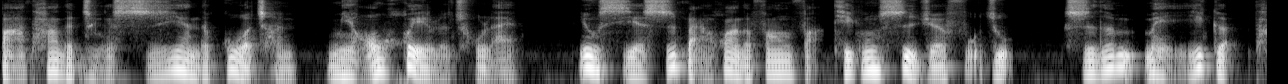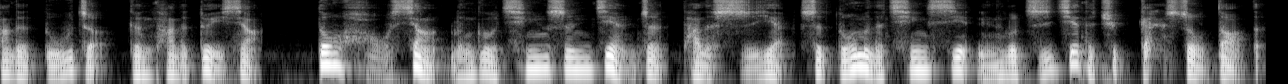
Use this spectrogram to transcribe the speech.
把他的整个实验的过程描绘了出来，用写实版画的方法提供视觉辅助，使得每一个他的读者跟他的对象都好像能够亲身见证他的实验是多么的清晰，你能够直接的去感受到的。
